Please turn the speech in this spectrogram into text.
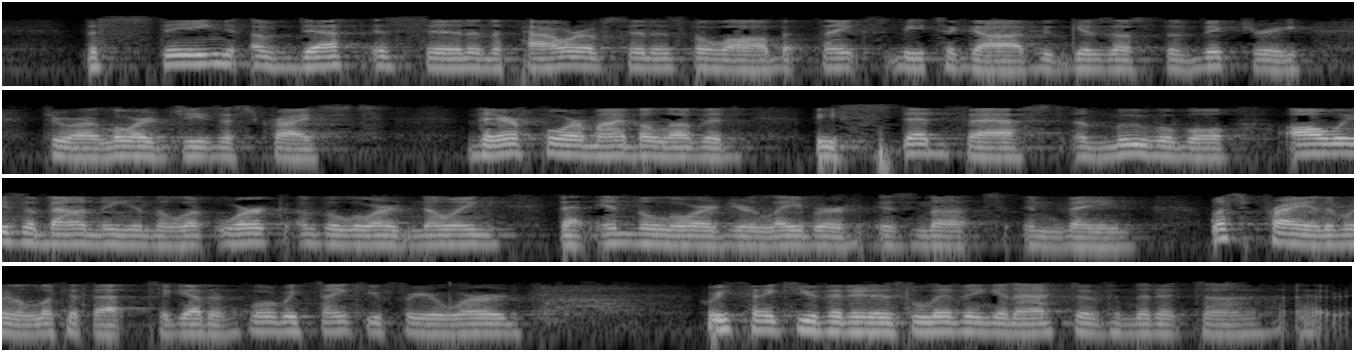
The sting of death is sin, and the power of sin is the law, but thanks be to God who gives us the victory through our Lord Jesus Christ. Therefore, my beloved, be steadfast, immovable, always abounding in the work of the Lord, knowing that in the Lord your labor is not in vain. Let's pray, and then we're going to look at that together. Lord, we thank you for your word. We thank you that it is living and active and that it, uh,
